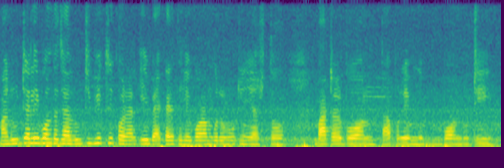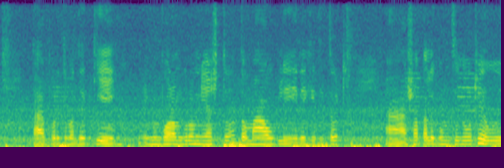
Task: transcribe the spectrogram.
মানে রুটি আলি বলতে যা রুটি বিক্রি করে আর কি, বেকারি থেকে গরম করে রুটি নিয়ে আসতো, বাটার বন, তারপরে এমনি বন রুটি, তারপরে তোমাদের কেক একদম গরম গরম নিয়ে আসতো, তো মা ওগুলি রেখে দিত। সকালে ঘুম থেকে উঠে ওই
